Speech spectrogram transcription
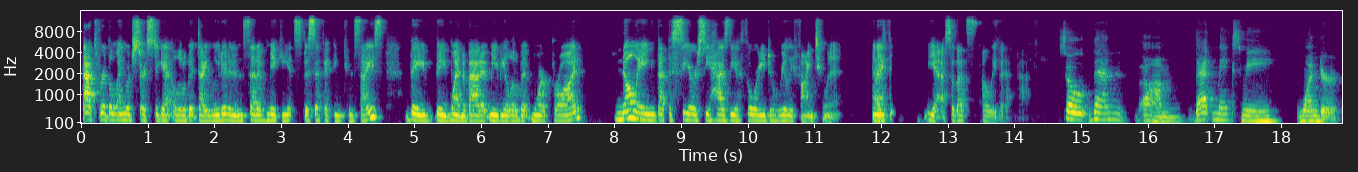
that's where the language starts to get a little bit diluted. And instead of making it specific and concise, they they went about it maybe a little bit more broad, knowing that the CRC has the authority to really fine tune it. And I, I think, yeah, so that's I'll leave it at that. So then um, that makes me wonder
